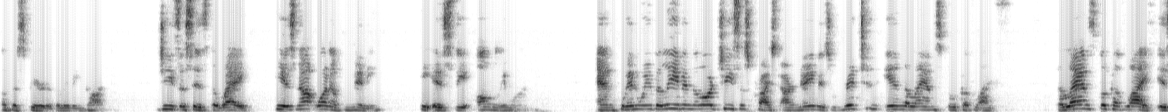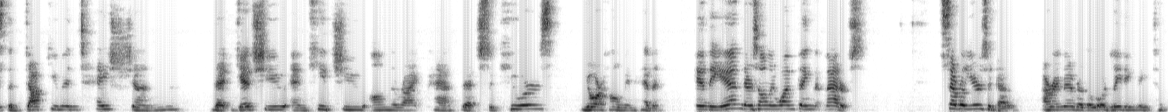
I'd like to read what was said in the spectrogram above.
of the Spirit of the living God. Jesus is the way. He is not one of many. He is the only one. And when we believe in the Lord Jesus Christ, our name is written in the Lamb's Book of Life. The Lamb's Book of Life is the documentation that gets you and keeps you on the right path, that secures your home in heaven. In the end, there's only one thing that matters. Several years ago, I remember the Lord leading me to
